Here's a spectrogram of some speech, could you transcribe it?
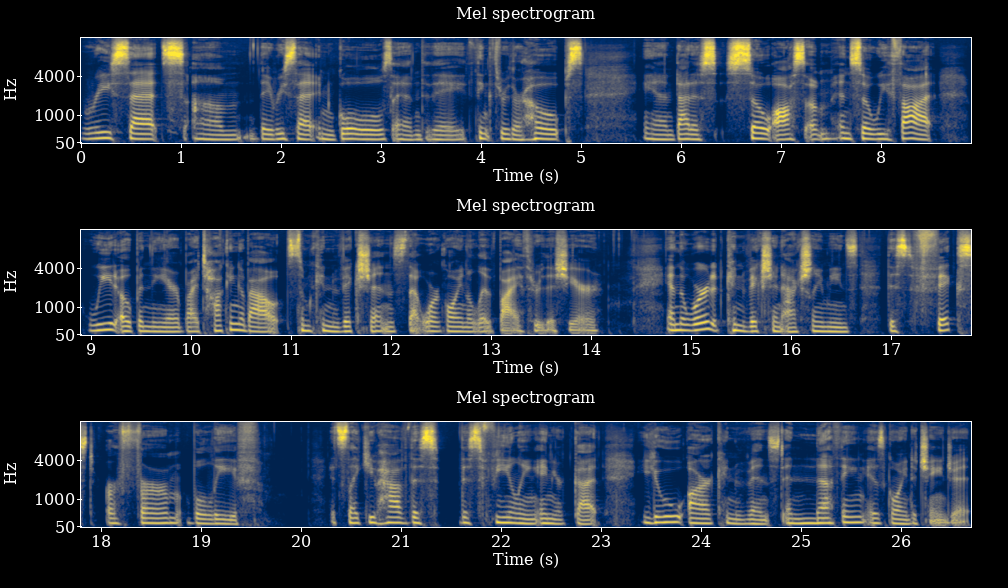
resets, um, they reset in goals and they think through their hopes. And that is so awesome. And so we thought we'd open the year by talking about some convictions that we're going to live by through this year. And the word conviction actually means this fixed or firm belief. It's like you have this this feeling in your gut. You are convinced and nothing is going to change it.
